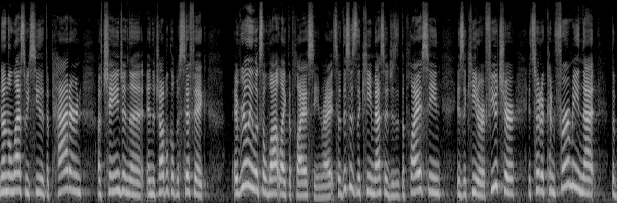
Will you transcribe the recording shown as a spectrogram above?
Nonetheless, we see that the pattern of change in the, in the tropical Pacific, it really looks a lot like the Pliocene, right? So this is the key message, is that the Pliocene is the key to our future. It's sort of confirming that the,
